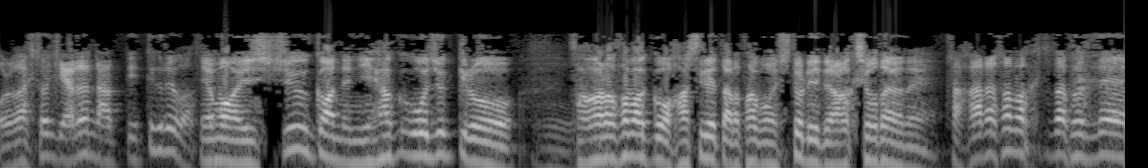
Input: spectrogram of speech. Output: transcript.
俺は一人でやるんだって言ってくればいや、まあ1週間で250キロ、うんサハラ砂漠を走れたら多分一人で楽勝だよね。サハラ砂漠と多分ね、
